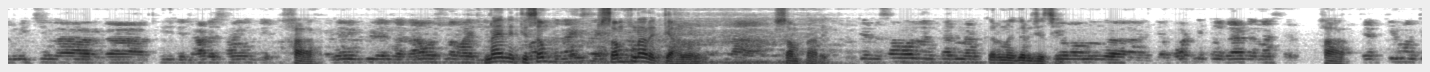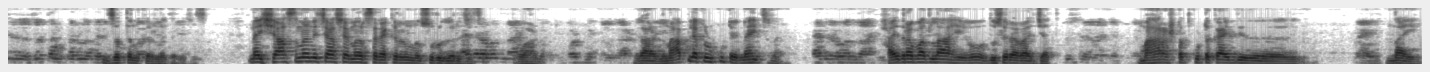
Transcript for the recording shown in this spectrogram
तुम्ही चिनार गाठ ही जे झाडं सांगितली हां. नवीन पिढ्यांना नाव सुद्धा माहिती नाही नाही ते संप. संपणार आहेत त्या हळूहळू. हा. संपणार आहेत. त्याचं संवर्धन करणं करणं गरजेचं आहे. किंवा मग अं, ज्या बॉटनिकल गार्डन असतात हां. त्यात किंवा त्याचं जतन करणं गरजेचं. जतन करणं गरजेचं आहे. नाही शासनानेच अशा नर्सऱ्या करणं सुरू गरजेचं आहे. वाढ. बॉटनिकल गार्डन गार्डन आपल्याकडं कुठे? नाहीच नाही हैदराबादला आहे. हैदराबादला आहे हो दुसऱ्या राज्यात. दुसऱ्या राज्यात. महाराष्ट्रात कुठं काय नाही.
